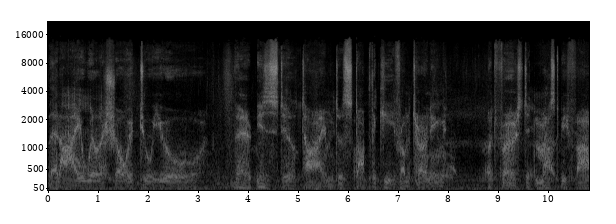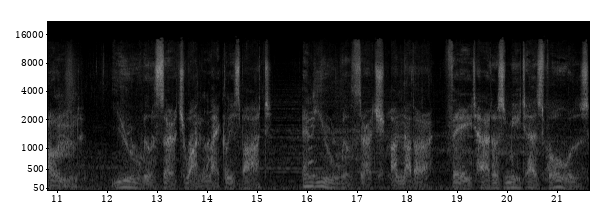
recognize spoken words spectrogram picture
then I will show it to you. There is still time to stop the key from turning, but first it must be found. You will search one likely spot, and you will search another. Fate had us meet as foes,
